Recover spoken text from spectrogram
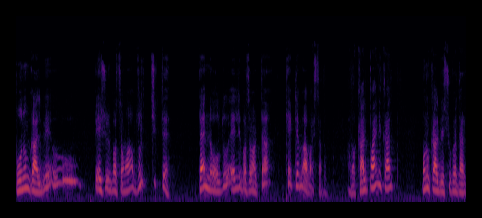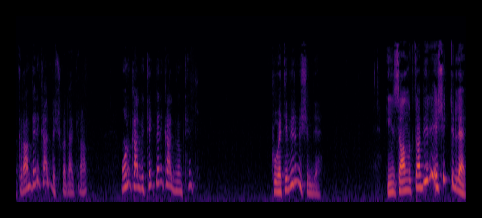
Bunun kalbi uu, 500 basamağa vırt çıktı. Ben ne oldu? 50 basamakta teklemeye başladım. Ama kalp aynı kalp. Onun kalbi şu kadar gram, benim kalbi de şu kadar gram. Onun kalbi tek, benim kalbim tek. Kuvveti bir mi şimdi? İnsanlıkta bir eşittirler.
